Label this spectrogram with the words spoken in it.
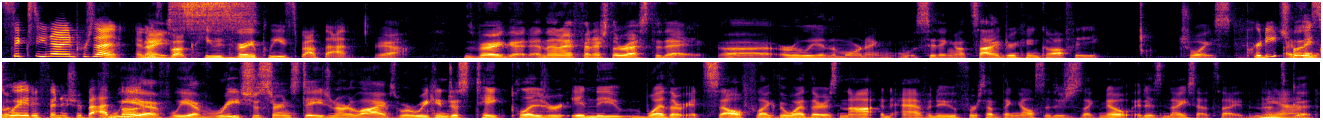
69% of his book. He was very pleased about that. Yeah, was very good. And then I finished the rest today, uh, early in the morning, sitting outside drinking coffee. Choice. Pretty choice way to finish a bad we book. have we have reached a certain stage in our lives where we can just take pleasure in the weather itself. Like Mm-hmm. the weather is not an avenue for something else. It is just like no, it is nice outside, and that's Yeah. good.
